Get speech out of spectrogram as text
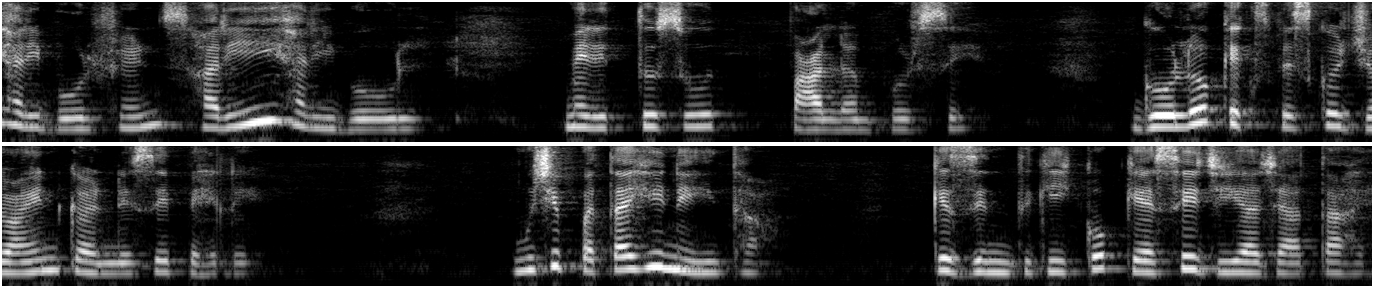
हरी बोल फ्रेंड्स, हरी हरी बोल। मैं रितु सूद पालमपुर से। गोलोक एक्सप्रेस को ज्वाइन करने से पहले, मुझे पता ही नहीं था कि ज़िंदगी को कैसे जिया जाता है।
